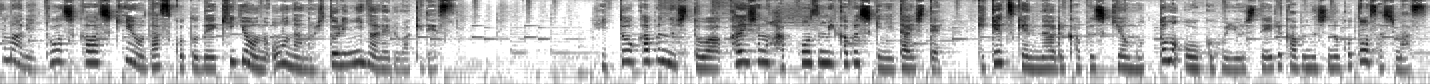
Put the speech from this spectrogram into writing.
つまり投資家は資金を出すことで企業のオーナーの一人になれるわけです。筆頭株主とは会社の発行済み株式に対して議決権のある株式を最も多く保有している株主のことを指します。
